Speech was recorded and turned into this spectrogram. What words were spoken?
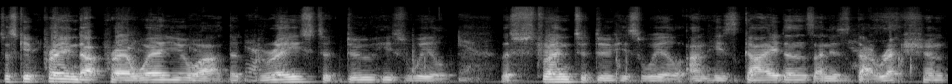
Just keep praying that prayer where you are. The Yeah. grace to do His will. Yeah. the strength to do His will and His guidance and His Yes. direction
